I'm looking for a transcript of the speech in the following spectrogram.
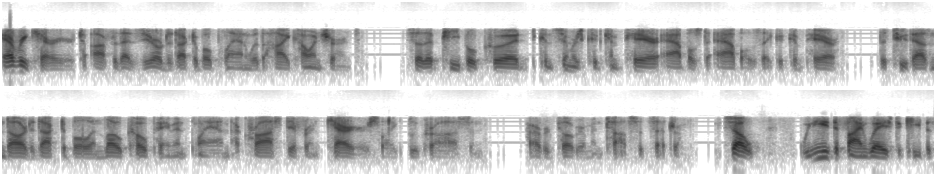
every carrier to offer that zero deductible plan with a high coinsurance so that people could, consumers could compare apples to apples. They could compare the $2,000 deductible and low copayment plan across different carriers like Blue Cross and Harvard Pilgrim and Tufts, etc. So we needed to find ways to keep it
